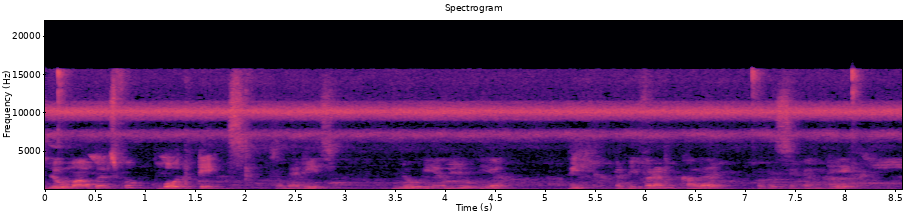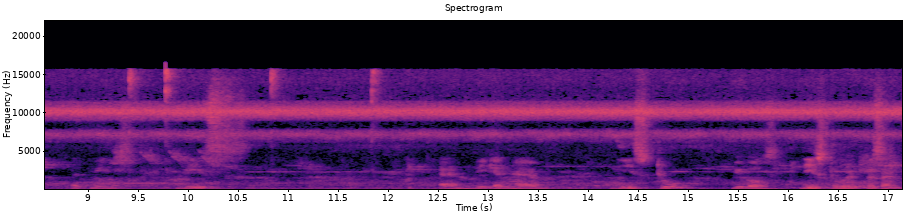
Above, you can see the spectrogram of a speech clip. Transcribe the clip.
blue marbles for both takes. So that is blue here, blue here with a different color for the second take. That means this and we can have these two because these two represent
